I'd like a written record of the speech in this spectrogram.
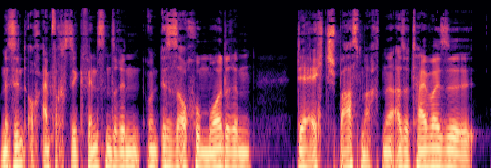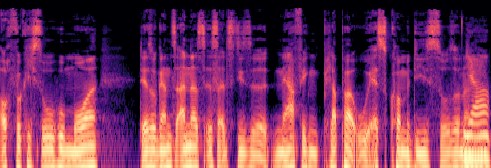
Und es sind auch einfach Sequenzen drin und es ist auch Humor drin, der echt Spaß macht. Ne? Also teilweise auch wirklich so Humor, der so ganz anders ist als diese nervigen Plapper-US-Comedies, so, sondern Ja.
